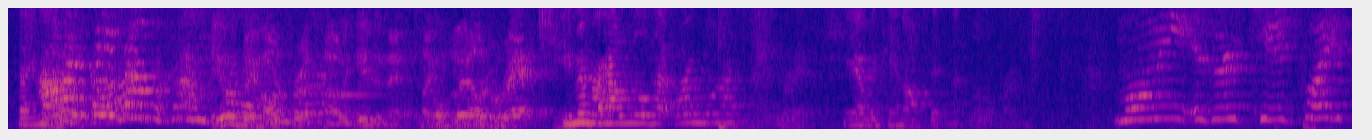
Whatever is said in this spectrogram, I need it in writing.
same I boat. wanna be right beside It would be hard for us all to get in that same Gonna little room. rat You remember how little that room was? Yeah, we can't all fit in that little room. Mommy, is there a kid place?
